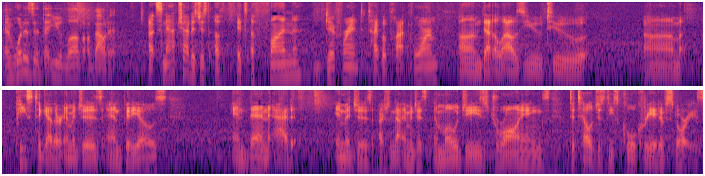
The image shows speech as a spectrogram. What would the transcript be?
And what is it that you love about it? Uh, Snapchat is just a it's a fun, different type of platform um, that allows you to um, piece together images and videos, and then add images actually not images emojis drawings to tell just these cool creative stories.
